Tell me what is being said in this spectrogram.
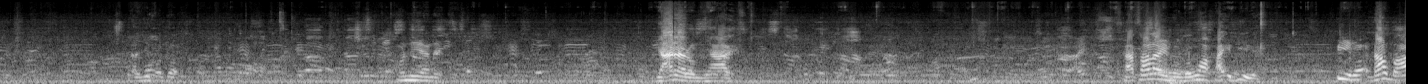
ီ ကတော့ဟိုနေရနဲ့ရားတာတော့များတယ်စားစားလိုက်ရင်တော့လုံးဝဖိုက်အပြည့်ပဲပြီးတော့အနောက်မှာ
